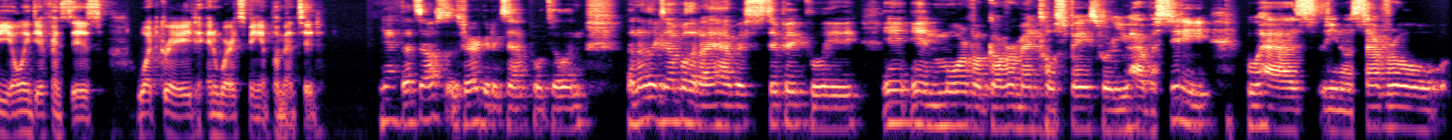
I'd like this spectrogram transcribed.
the only difference is what grade and where it's being implemented. Yeah, that's also a very good example, Dylan. Another example that I have is typically in, in, more of a governmental space where you have a city who has, you know, several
